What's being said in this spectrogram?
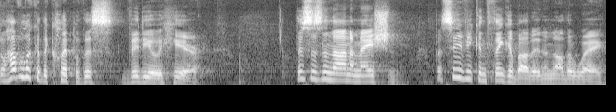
So have a look at the clip of this video here. This is an animation, but see if you can think about it in another way.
